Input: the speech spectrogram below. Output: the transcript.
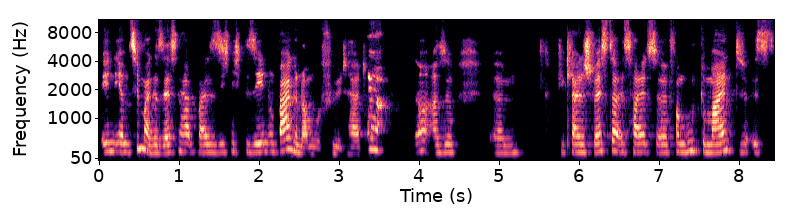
in ihrem Zimmer gesessen hat, weil sie sich nicht gesehen und wahrgenommen gefühlt hat. Ja. Ne, also ähm, die kleine Schwester ist halt äh, von gut gemeint, ist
